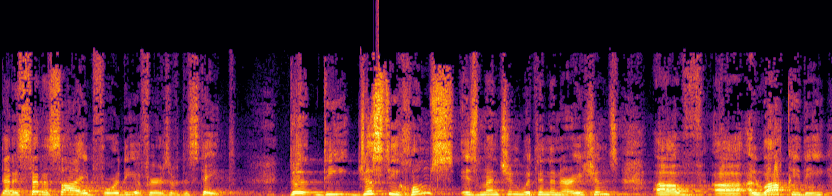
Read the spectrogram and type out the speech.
that is set aside for the affairs of the state. The, the, just the khums is mentioned within the narrations of uh, Al-Waqidi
